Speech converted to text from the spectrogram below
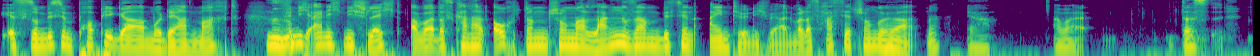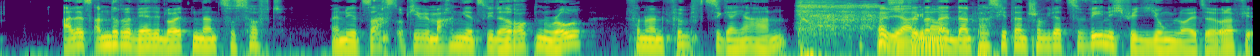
es so ein bisschen poppiger modern macht. Finde ich eigentlich nicht schlecht, aber das kann halt auch dann schon mal langsam ein bisschen eintönig werden, weil das hast du jetzt schon gehört, ne? Ja, aber das alles andere wäre den Leuten dann zu soft. Wenn du jetzt sagst, okay, wir machen jetzt wieder Rock'n'Roll von den 50er Jahren, Ja, denn genau. dann, dann, dann passiert dann schon wieder zu wenig für die jungen Leute oder für,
